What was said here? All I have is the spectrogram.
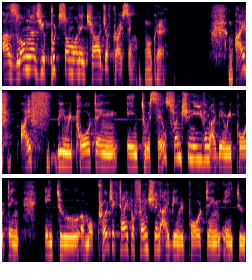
as long as you put someone in charge of pricing. Okay. okay. I've I've been reporting into a sales function. Even I've been reporting into a more project type of function. I've been reporting into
